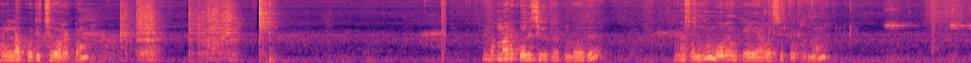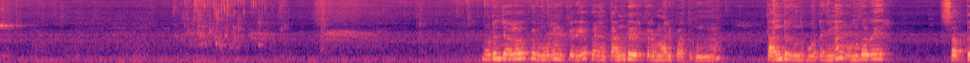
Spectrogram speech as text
நல்லா கொதித்து வரட்டும். இந்த மாதிரி கொதிச்சுக்கிட்டு இருக்கும்போது என்ன பண்ணுங்கள் முருங்கைக்காயை அலசி போட்டுருங்க. முடிஞ்ச அளவுக்கு முருங்கைக்கீரையை கொஞ்சம் தண்டு இருக்கிற மாதிரி பார்த்துக்கோங்க. தண்டு இருந்து போட்டிங்கன்னா ரொம்பவே சத்து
